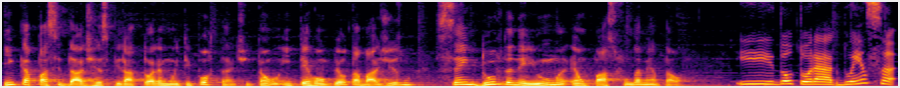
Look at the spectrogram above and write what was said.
incapacidade respiratória muito importante. Então, interromper o tabagismo, sem dúvida nenhuma, é um passo fundamental. E, doutora, a doença,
